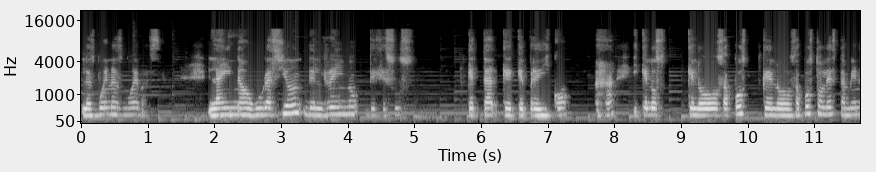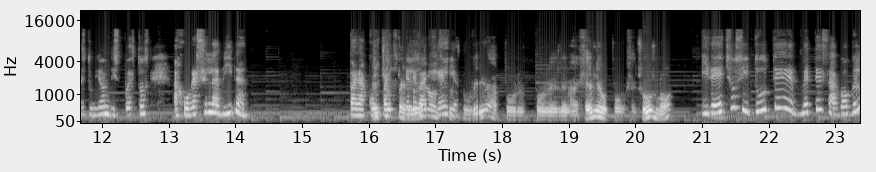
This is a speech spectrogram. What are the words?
las buenas nuevas. La inauguración del reino de Jesús que, que, predicó y que los, que, los que los apóstoles también estuvieron dispuestos a jugarse la vida para compartir el Evangelio. Su, vida por, por el Evangelio, por Jesús, ¿no? Y de hecho, si tú te metes a Google,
